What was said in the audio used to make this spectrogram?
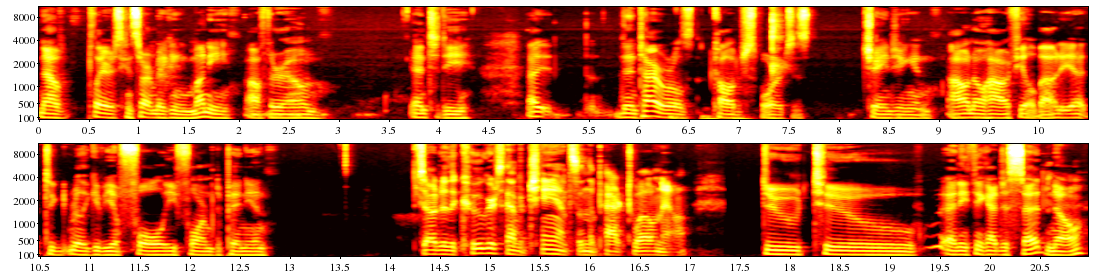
now players can start making money off their own entity. Uh, the entire world's college sports is changing, and I don't know how I feel about it yet to really give you a fully formed opinion. so? Do the Cougars have a chance in the Pac-12 now? Due to anything I just said, no.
